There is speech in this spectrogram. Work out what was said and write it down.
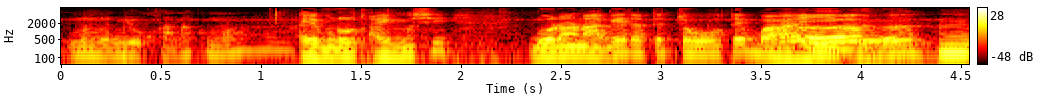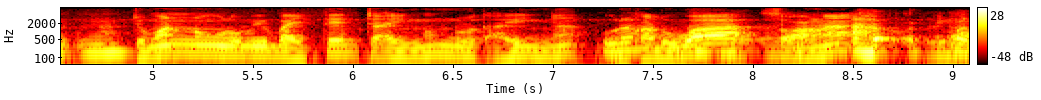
menunjukkan aku mah Ayo menurut aing mah sih dua nage teh cowok teh baik. Heeh. Cuman nu lebih baik teh cak aing mah menurut aing nya muka dua soalnya lima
